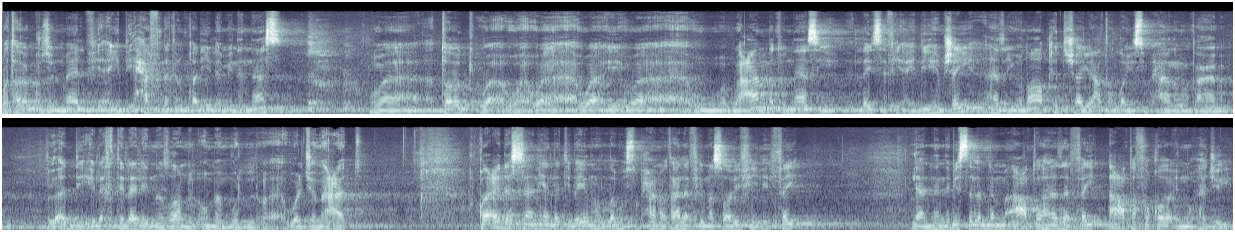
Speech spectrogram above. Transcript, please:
وتركز المال في أيدي حفنة قليلة من الناس وترك و و و و وعامة الناس ليس في أيديهم شيء. هذا يناقض شريعة الله سبحانه وتعالى ويؤدي إلى اختلال نظام الأمم والجماعات. القاعدة الثانية التي بينها الله سبحانه وتعالى في مصارفه للفيء لأن النبي صلى الله عليه وسلم لما أعطى هذا الفيء أعطى فقراء المهاجرين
